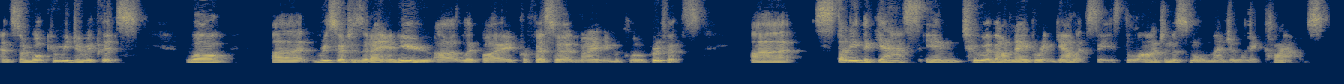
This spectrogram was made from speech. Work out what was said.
And so what can we do with this? Well, uh, researchers at ANU, uh, led by Professor Naomi McClure-Griffiths, uh, studied the gas in two of our neighboring galaxies, the Large and the Small Magellanic Clouds.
